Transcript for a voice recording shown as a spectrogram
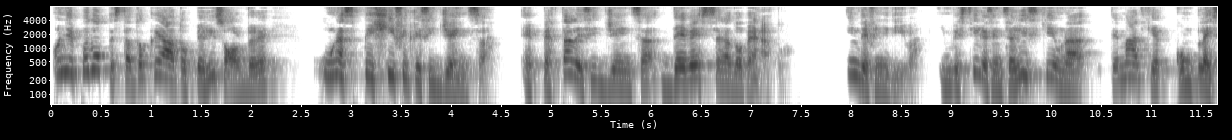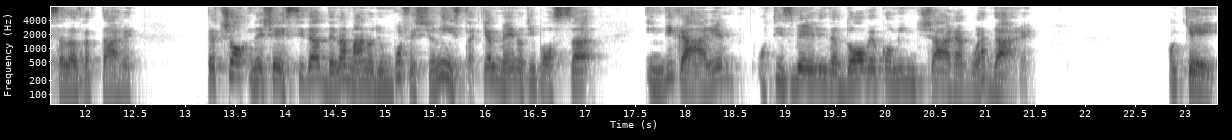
Ogni prodotto è stato creato per risolvere una specifica esigenza e per tale esigenza deve essere adoperato. In definitiva, investire senza rischi è una tematica complessa da trattare Perciò necessita della mano di un professionista che almeno ti possa indicare o ti sveli da dove cominciare a guardare. Ok,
